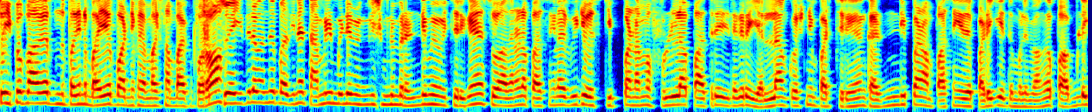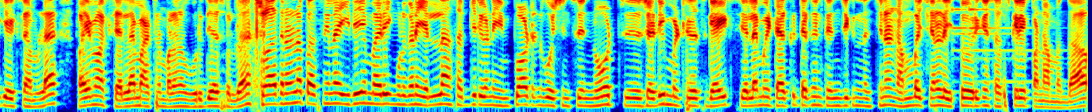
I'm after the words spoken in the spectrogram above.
ஸோ இப்போ பார்க்குறது பார்த்தீங்கன்னா பயோ பாட்னி ஃபைவ் மார்க்ஸ் தான் பார்க்க போகிறோம் ஸோ இதில் வந்து பார்த்தீங்கன்னா தமிழ் மீடியம் இங்கிலீஷ் மீடியம் ரெண்டுமே வச்சிருக்கேன். ஸோ அதனால் பசங்களை வீடியோ ஸ்கிப் பண்ணாமல் ஃபுல்லாக பார்த்துட்டு இதில் இருக்கிற எல்லா கொஸ்டினும் படிச்சிருக்கேன் கண்டிப்பாக நம்ம பசங்க இதை படிக்கிறது மூலியமாக பப்ளிக் எக்ஸாமில் ஃபைவ் மார்க்ஸ் எல்லாமே அட்டன் பண்ணலாம்னு உறுதியாக சொல்லுவேன் ஸோ அதனால் பசங்களா இதே மாதிரி உங்களுக்கான எல்லா சப்ஜெக்ட்டுக்கான important questions notes study materials guides எல்லாமே டக்கு டக்குன்னு தெரிஞ்சுக்கணுச்சுன்னா நம்ம சேனல் இப்போ வரைக்கும் சப்ஸ்கிரைப் பண்ணாமல் தான்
